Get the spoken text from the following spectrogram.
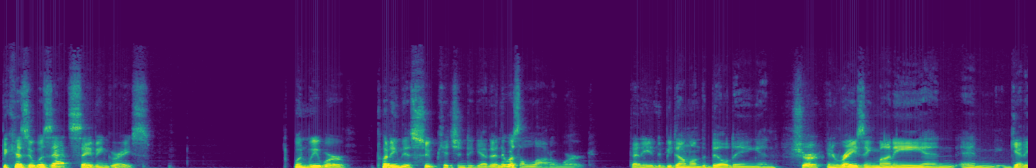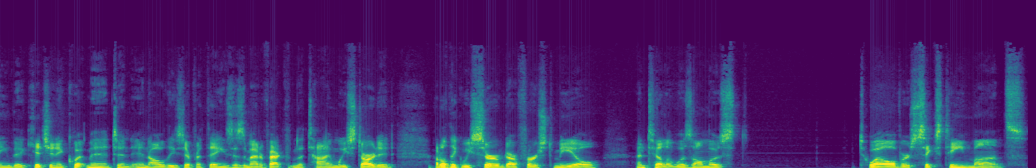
because it was at Saving Grace when we were putting this soup kitchen together and there was a lot of work that needed to be done on the building and sure and raising money and and getting the kitchen equipment and, and all these different things. As a matter of fact, from the time we started, I don't think we served our first meal until it was almost 12 or 16 months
